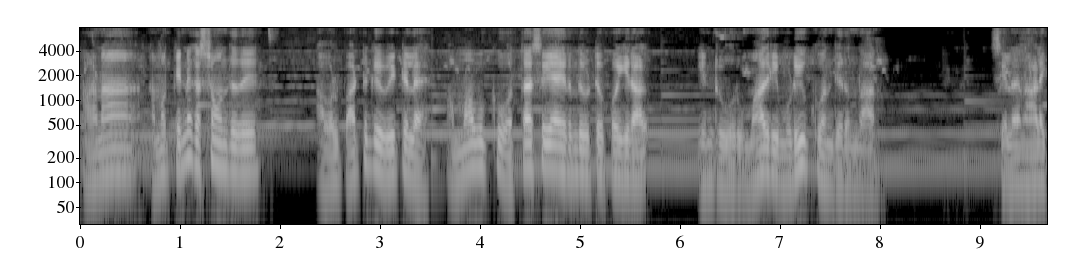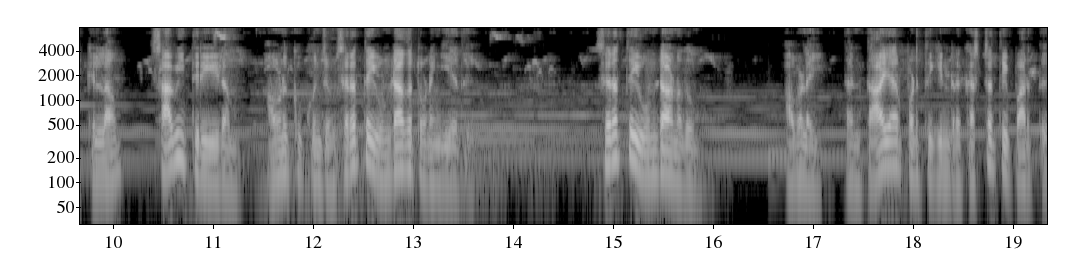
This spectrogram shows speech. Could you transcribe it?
ஆனால் நமக்கு என்ன கஷ்டம் வந்தது? அவள் பாட்டுக்கு வீட்டில் அம்மாவுக்கு ஒத்தாசையாக இருந்துவிட்டு போகிறாள் என்று ஒரு மாதிரி முடிவுக்கு வந்திருந்தான் சில நாளைக்கெல்லாம் சாவித்திரியிடம் அவனுக்கு கொஞ்சம் சிரத்தை உண்டாகத் தொடங்கியது. சிரத்தை உண்டானதும் அவளை தன் தாயார் படுத்துகின்ற கஷ்டத்தை பார்த்து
